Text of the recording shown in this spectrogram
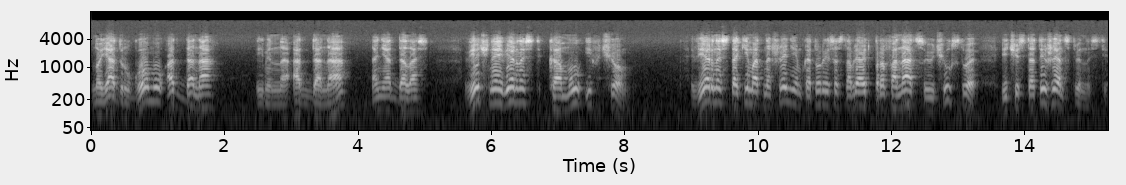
Но я другому отдана, именно отдана, а не отдалась. Вечная верность кому и в чем — верность таким отношениям, которые составляют профанацию чувства и чистоты женственности,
